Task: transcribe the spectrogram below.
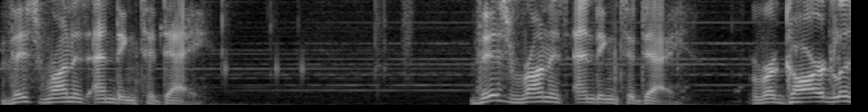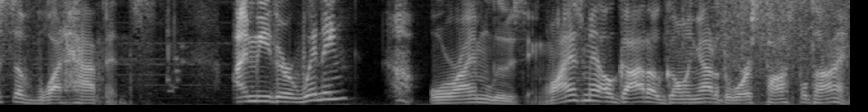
this run is ending today. This run is ending today, regardless of what happens. I'm either winning or I'm losing. Why is my Elgato going out at the worst possible time?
